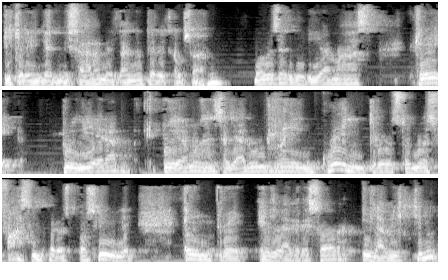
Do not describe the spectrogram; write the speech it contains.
y que le indemnizaran el daño que le causaron? ¿No le serviría más que pudiéramos ensayar un reencuentro, esto no es fácil, pero es posible, entre el agresor y la víctima?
